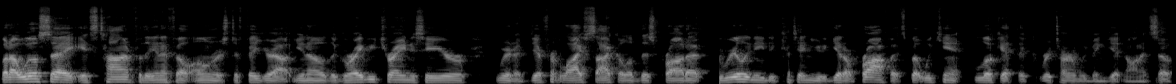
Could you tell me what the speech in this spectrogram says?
But I will say it's time for the NFL owners to figure out, you know, the gravy train is here. We're in a different life cycle of this product. We really need to continue to get our profits, but we can't look at the return we've been getting on it. So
